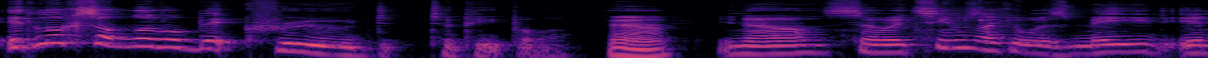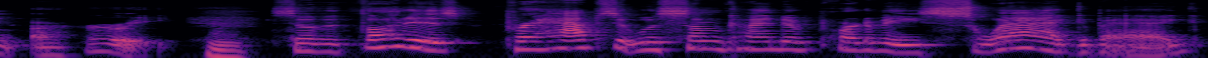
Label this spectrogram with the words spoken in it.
It looks a little bit crude to people, Yeah. you know. So it seems like it was made in a hurry. Hmm. So the thought is perhaps it was some kind of part of a swag bag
